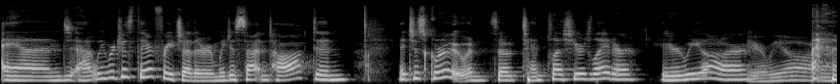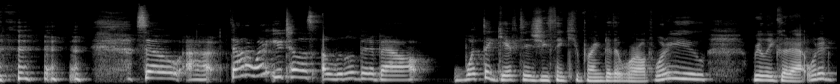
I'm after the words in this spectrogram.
and uh, we were just there for each other and we just sat and talked and it just grew. And so 10 plus years later here we are. Here we are. So uh, donna why don't you tell us a little bit about what the gift is you think you bring to the world? What are you really good at? What did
